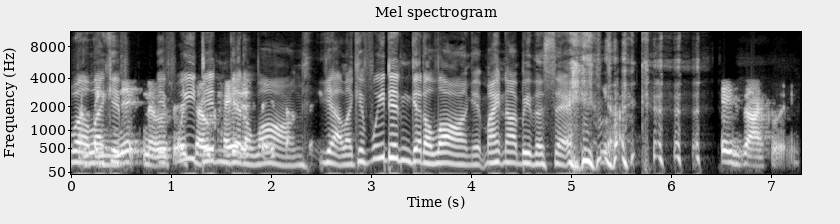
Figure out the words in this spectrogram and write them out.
well, something. like if, Nick knows if we didn't okay get along, yeah, like if we didn't get along, it might not be the same. Yeah. like, exactly.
